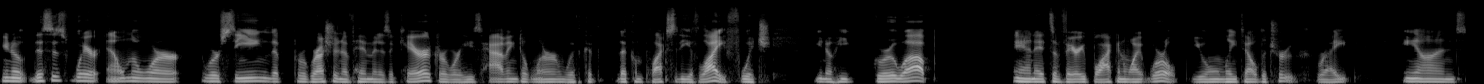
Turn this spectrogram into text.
you know this is where elnor we're seeing the progression of him as a character where he's having to learn with co- the complexity of life which you know he grew up and it's a very black and white world you only tell the truth right and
